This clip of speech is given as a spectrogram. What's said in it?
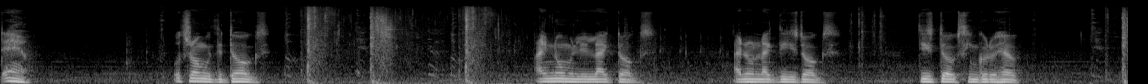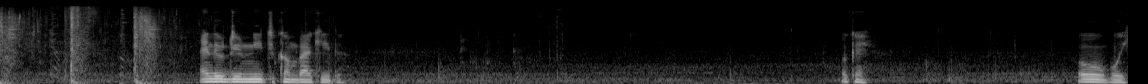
Damn. What's wrong with the dogs? I normally like dogs. I don't like these dogs. These dogs can go to hell. And they don't need to come back either. Okay. Oh boy.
